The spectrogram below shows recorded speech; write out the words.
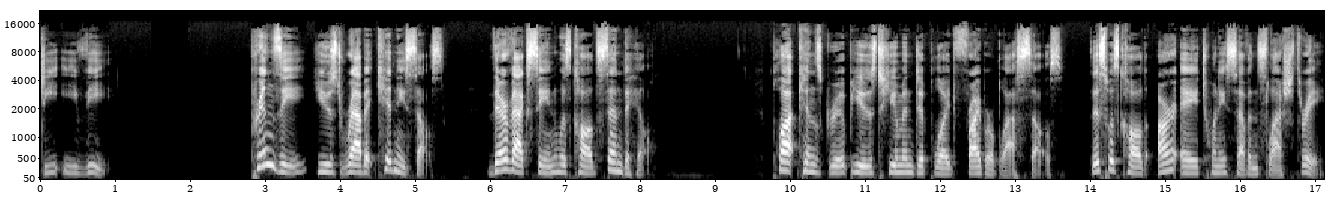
DEV. Prinzie used rabbit kidney cells. Their vaccine was called Cendehill. Plotkin's group used human diploid fibroblast cells. This was called RA27 3.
